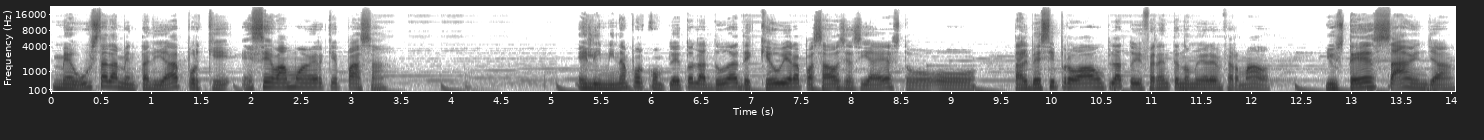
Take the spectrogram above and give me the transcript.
Me gusta la mentalidad porque ese vamos a ver qué pasa elimina por completo las dudas de qué hubiera pasado si hacía esto o tal vez si probaba un plato diferente no me hubiera enfermado. Y ustedes saben ya,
